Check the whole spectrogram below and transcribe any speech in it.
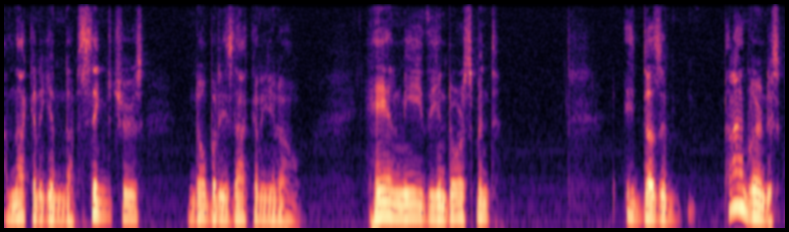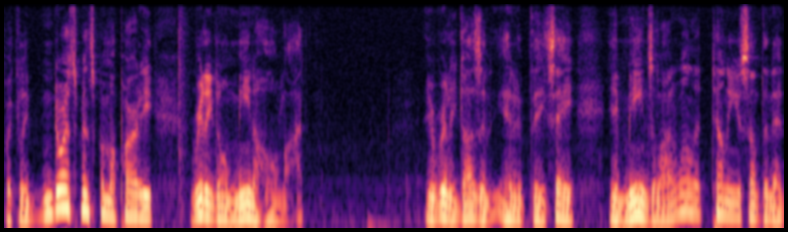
I'm not going to get enough signatures. Nobody's not going to, you know, hand me the endorsement. It doesn't, and I've learned this quickly endorsements from a party really don't mean a whole lot. It really doesn't. And if they say it means a lot, well, they're telling you something that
